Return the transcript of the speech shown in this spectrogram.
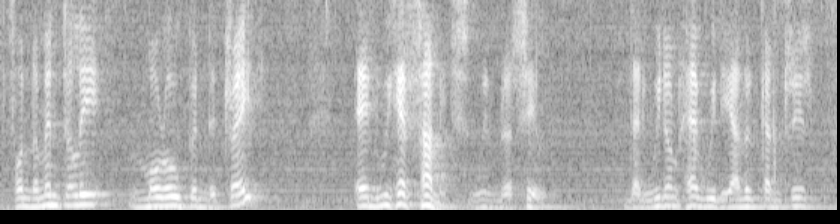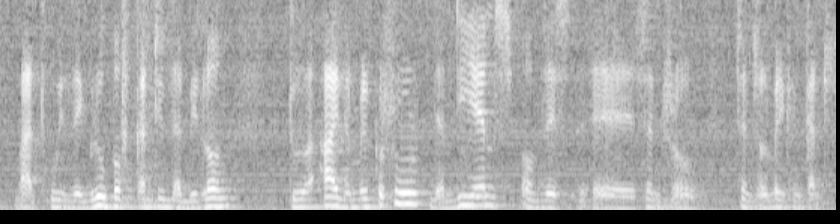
fundamentally more open the trade, and we have summits with Brazil that we don't have with the other countries, but with the group of countries that belong to either Mercosur, the Andeans of the uh, Central Central American countries.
